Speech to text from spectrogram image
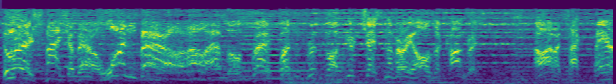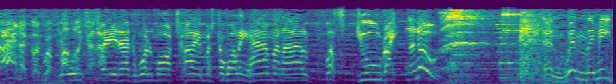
You let her smash a barrel, one barrel, and I'll have those brass buttons ripped off your chest in the very halls of Congress. Now, I'm a taxpayer and a good Republican. Say that one more time, Mr. Wallingham, and I'll bust you right in the nose. And when they meet,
